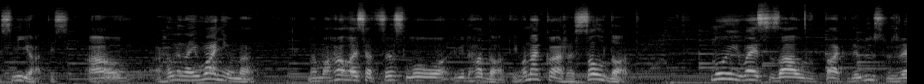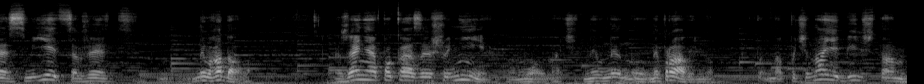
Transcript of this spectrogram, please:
сміятись. А Галина Іванівна намагалася це слово відгадати. Вона каже солдат. Ну і весь зал, так дивлюсь, вже сміється, вже не вгадала. Женя показує, що ні, мов, значить, не, не, ну, неправильно. Починає більш там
